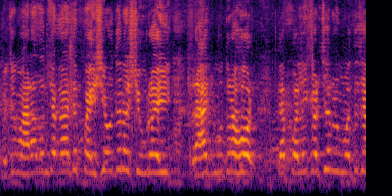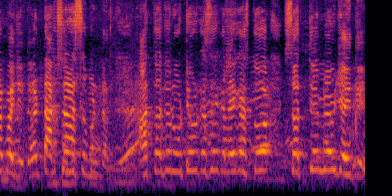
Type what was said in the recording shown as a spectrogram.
म्हणजे महाराजांच्या काळात पैसे होते ना शिवराई राजमुद्रा होत त्या पलीकडच्या रूममध्ये छापायचे त्याला टाकसाळ असं म्हणतात. आता त्या नोटेवर कसं एक लेख असतो सत्यमेव जयते.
